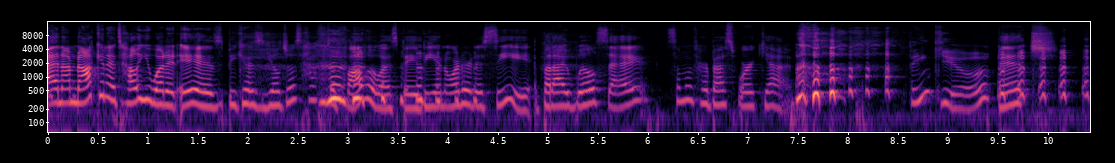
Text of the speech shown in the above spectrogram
And I'm not going to tell you what it is because you'll just have to follow us, baby, in order to see. But I will say some of her best work yet, Thank you. bitch.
